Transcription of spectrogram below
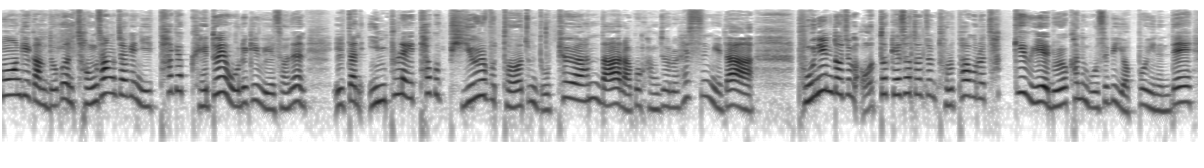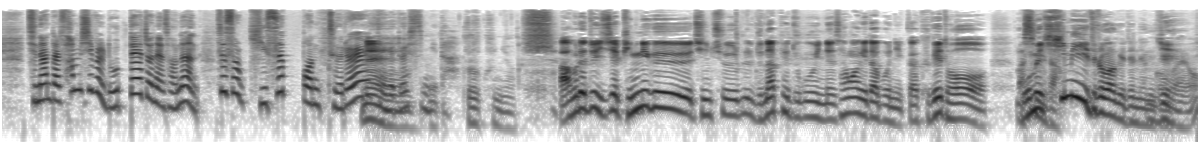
홍원기 감독은 정상적인 이 타격 궤도에 오르기 위해서는 일단 인플레이 타구 비율부터 좀 높여야 한다라고 강조를 했습니다. 본 본인도 좀 어떻게 해서든 좀 돌파구를 찾기 위해 노력하는 모습이 엿보이는데 지난달 30일 롯데전에서는 스스로 기습 번트를 네. 대기도 했습니다. 그렇군요. 아무래도 이제 빅리그 진출을 눈앞에 두고 있는 상황이다 보니까 그게 더 맞습니다. 몸에 힘이 들어가게 되는 예. 건가요?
